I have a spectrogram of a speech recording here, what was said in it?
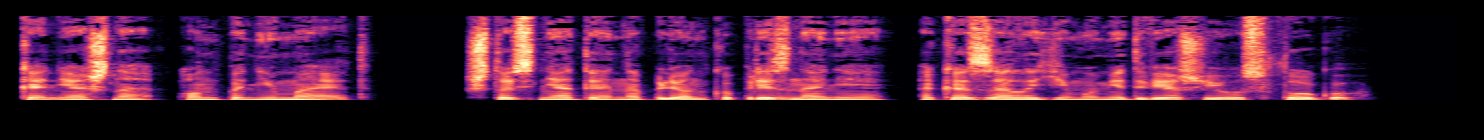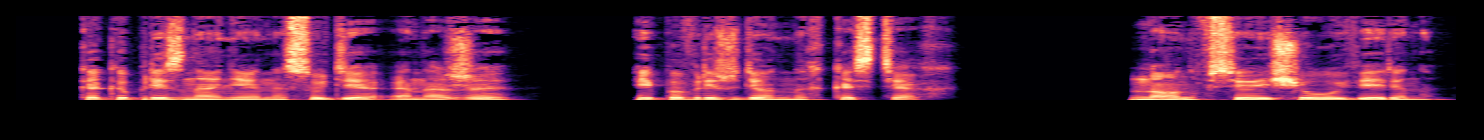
Конечно, он понимает, что снятое на пленку признание оказало ему медвежью услугу, как и признание на суде о ноже и поврежденных костях. Но он все еще уверен,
